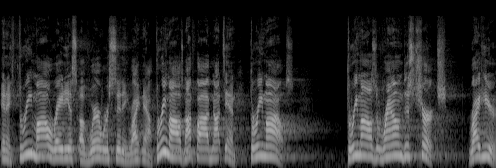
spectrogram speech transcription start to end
in a three mile radius of where we're sitting right now, three miles, not five, not ten, three miles, three miles around this church right here,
